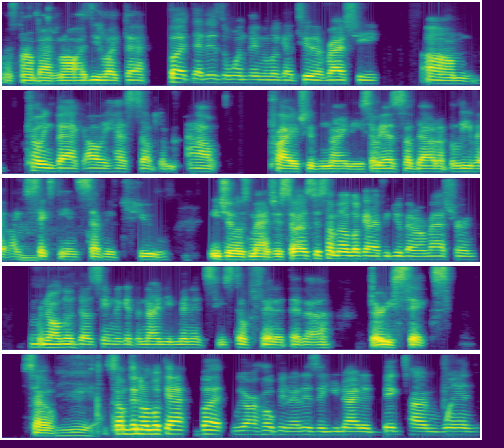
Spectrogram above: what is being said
that's not bad at all. I do like that. But that is the one thing to look at too. That Rashi um, coming back, Ole has subbed him out prior to the 90. So he has subbed out, I believe, at like Mhm. 60 and 72 each of those matches. So that's just something to look at if you do bet on Rashford. Ronaldo Mhm. does seem to get the 90 minutes. He's still fit at that uh, 36. So Yeah. something to look at, but we are hoping that is a United big time win.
